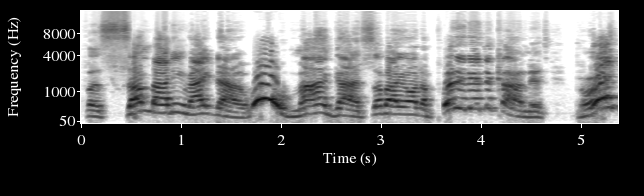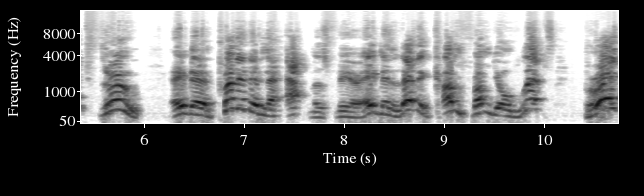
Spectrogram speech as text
for somebody right now. Woo, my God. Somebody ought to put it in the comments. Breakthrough. Amen. Put it in the atmosphere. Amen. Let it come from your lips. Break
